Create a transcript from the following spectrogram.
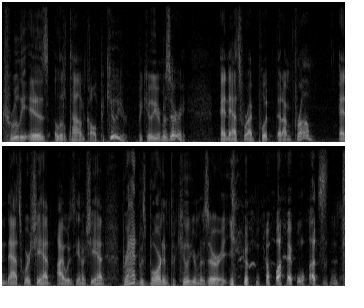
truly is a little town called Peculiar, Peculiar, Missouri, and that's where I put that I'm from and that's where she had I was you know she had Brad was born in Peculiar, Missouri. You know, I wasn't.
